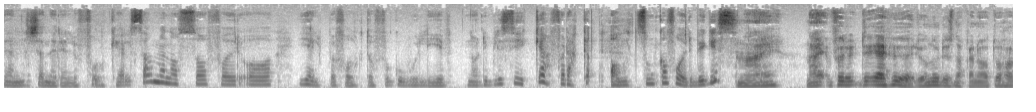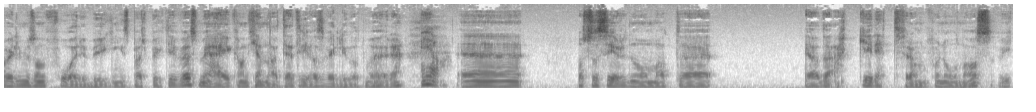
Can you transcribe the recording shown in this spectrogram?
den generelle folkehelsa, men også for å hjelpe folk til å få gode liv når de blir syke. For det er ikke alt som kan forebygges. Nei. Nei, for jeg hører jo når du snakker nå at du har veldig mye sånn forebyggingsperspektivet, som jeg kan kjenne at jeg trives veldig godt med å høre. Ja. Eh, og så sier du noe om at eh, ja, det er ikke rett fram for noen av oss. Vi,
